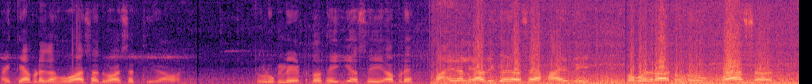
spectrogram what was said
અહીંથી આપણે જવું વાસદ, વાસદથી જવાનું. થોડુંક લેટ તો થઈ ગયા છે આપણે. ફાઇનલી આવી ગયો છે હાઈવે બગોદરા ટુ વાસદ.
